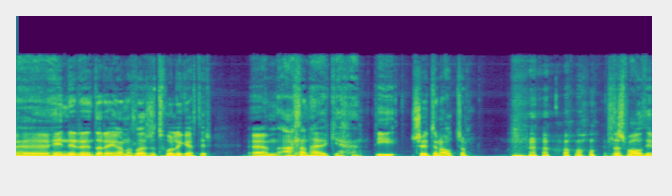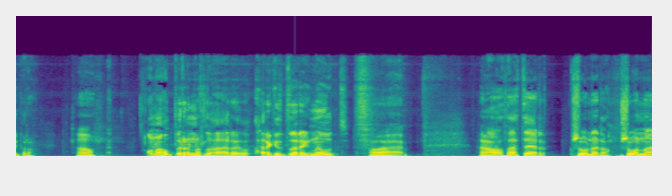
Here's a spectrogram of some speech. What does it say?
uh, hinn er reyndar eiga náttúrulega þessu tvo leiki eftir. Um, allan hefði ekki hend í 17-18 ég ætla að spá því bara. Já, án ábyrðan náttúrulega, það er, er ekki þetta að regna út. Já, þetta er Svona er það, svona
